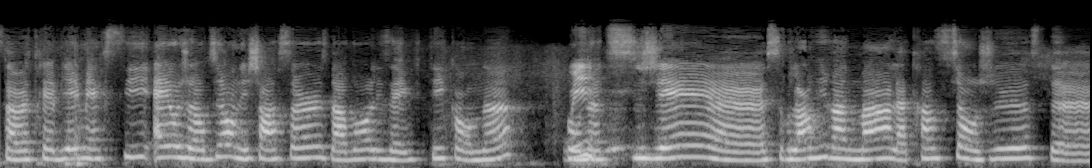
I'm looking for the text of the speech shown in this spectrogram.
Ça va très bien, merci. Hey, aujourd'hui, on est chanceuse d'avoir les invités qu'on a pour notre sujet euh, sur l'environnement, la transition juste, euh,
